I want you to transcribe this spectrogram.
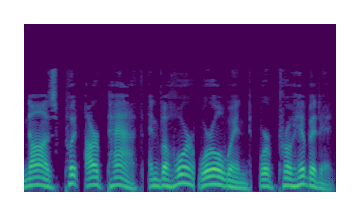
Nas Put Our Path and Vahor Whirlwind, were prohibited.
